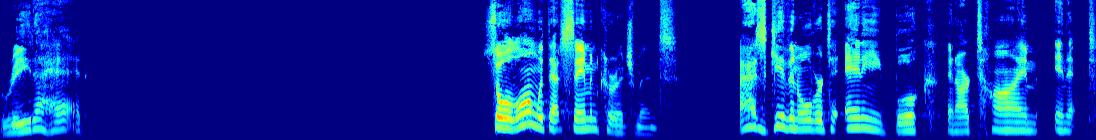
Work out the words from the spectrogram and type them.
Read ahead. So, along with that same encouragement, as given over to any book in our time in it,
